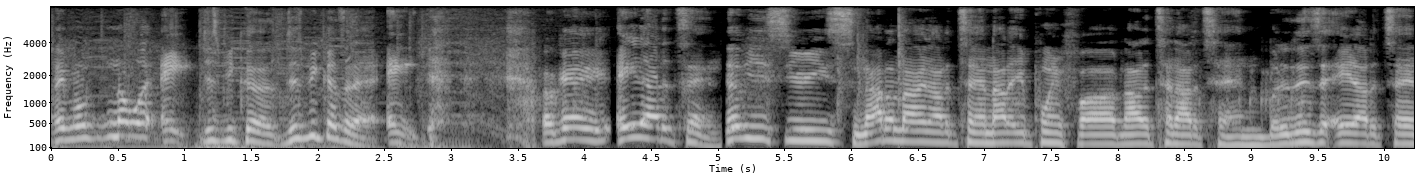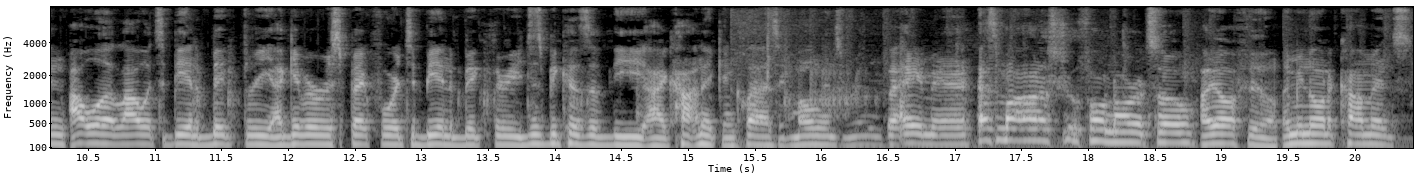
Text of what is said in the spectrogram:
Hey, you know what? Eight. Just because. Just because of that. Eight. okay, 8 out of 10. W series, not a 9 out of 10, not a 8.5, not a 10 out of 10, but it is an 8 out of 10. I will allow it to be in a big 3. I give it respect for it to be in a big 3 just because of the iconic and classic moments, really. But hey, man, that's my honest truth on Naruto. How y'all feel? Let me know in the comments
